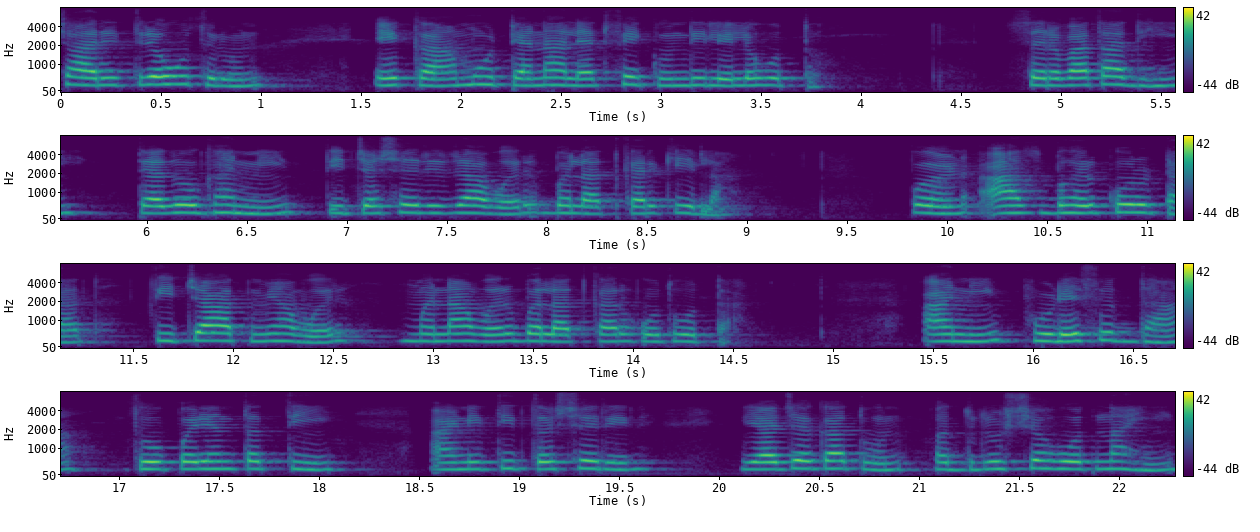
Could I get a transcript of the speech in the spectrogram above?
चारित्र्य उचलून एका मोठ्या नाल्यात फेकून दिलेलं होतं. सर्वात आधी त्या दोघांनी तिच्या शरीरावर बलात्कार केला. पण आज भर कोर्टात तिच्या आत्म्यावर मनावर बलात्कार होत होता. आणि पुढे सुद्धा जोपर्यंत ती आणि तिचं शरीर या जगातून अदृश्य होत नाही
